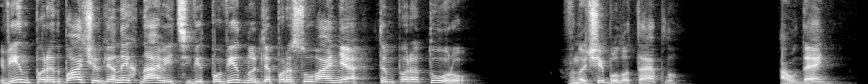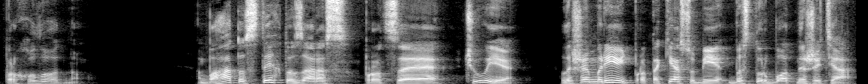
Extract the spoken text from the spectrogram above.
Він передбачив для них навіть відповідну для пересування температуру. Вночі було тепло, а вдень прохолодно. Багато з тих, хто зараз про це чує, лише мріють про таке собі безтурботне життя.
